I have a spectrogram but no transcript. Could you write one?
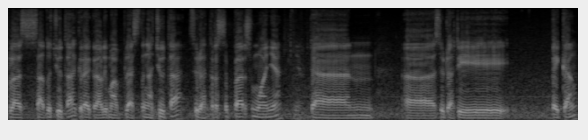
plus satu juta kira-kira lima belas setengah juta sudah tersebar semuanya Ya. dan eh, sudah dipegang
